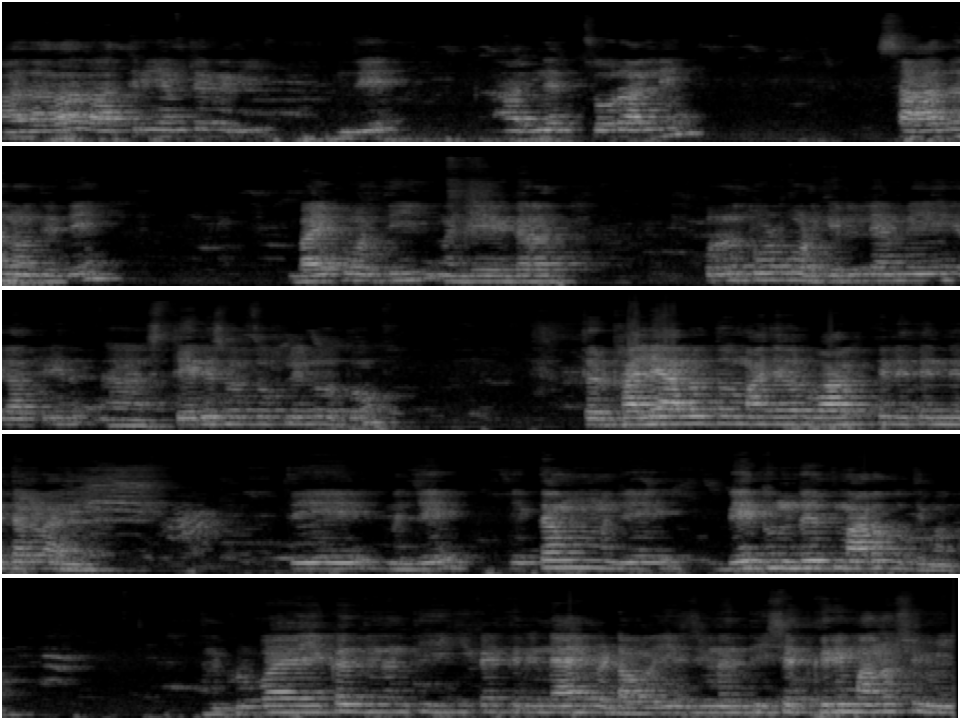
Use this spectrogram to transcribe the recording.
आज दादा रात्री आमच्या घरी म्हणजे अज्ञात चोर आले. सहा जण होते ते. बाईकवरती म्हणजे घरात पूर्ण तोडफोड केलेली. आम्ही रात्री स्टेरेसवर झोपलेलो होतो. तर खाली आलो तर माझ्यावर वार केले त्यांनी दगडाने. ते म्हणजे एकदम म्हणजे बेधुंदेत मारत होते मला. आणि कृपया एकच विनंती आहे की काहीतरी न्याय भेटावा. हीच विनंती शेतकरी माणूस आहे मी.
